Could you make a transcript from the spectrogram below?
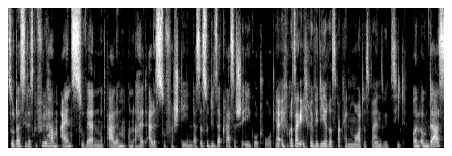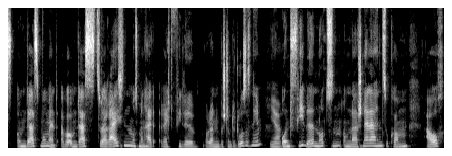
sodass sie das Gefühl haben, eins zu werden mit allem und halt alles zu verstehen. Das ist so dieser klassische Ego-Tod. Ja, ich würde sagen, ich revidiere, es war kein Mord, es war ein Suizid. Und um das, um das, Moment, aber um das zu erreichen, muss man halt recht viele oder eine bestimmte Dosis nehmen. Ja. Und viele nutzen, um da schneller hinzukommen, auch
